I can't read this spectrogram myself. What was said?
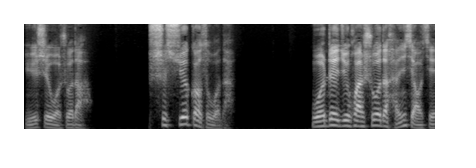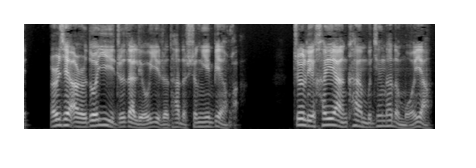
于是我说道：“是薛告诉我的。”我这句话说的很小心，而且耳朵一直在留意着他的声音变化。这里黑暗，看不清他的模样，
